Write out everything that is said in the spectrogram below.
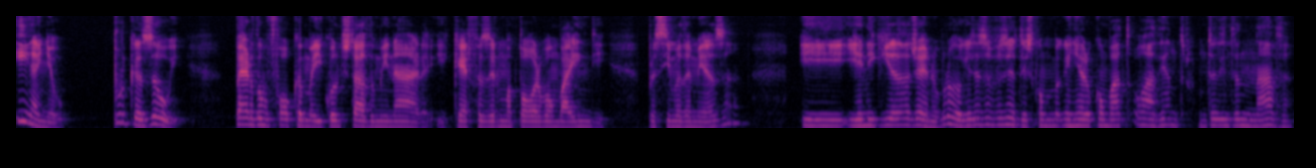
e ganhou, porque a Zoe perde o foco a meio quando está a dominar e quer fazer uma powerbomb à Indy para cima da mesa. E, e a Nikita da género, bro, o que estás a fazer? Tens de ganhar o combate lá dentro, não estás entendendo nada.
